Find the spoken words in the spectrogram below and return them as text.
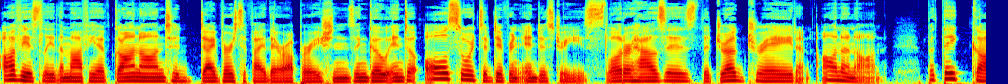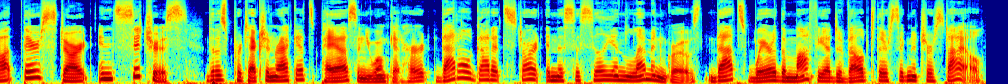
Obviously, the mafia have gone on to diversify their operations and go into all sorts of different industries slaughterhouses, the drug trade, and on and on but they got their start in citrus. Those protection rackets, pay us and you won't get hurt, that all got its start in the Sicilian lemon groves. That's where the mafia developed their signature style.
